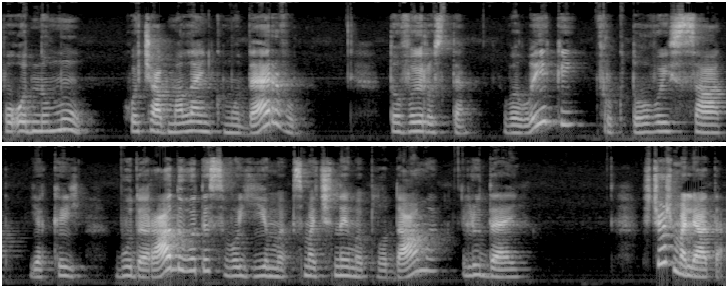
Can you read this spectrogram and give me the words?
по одному хоча б маленькому дереву, то виросте великий фруктовий сад, який буде радувати своїми смачними плодами людей. Що ж, малята,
